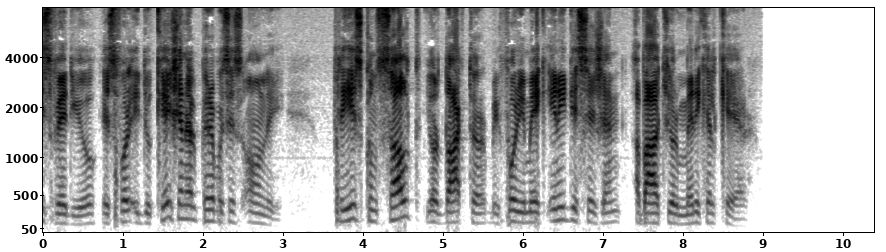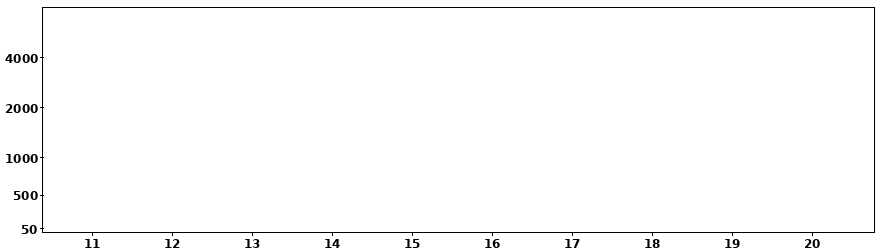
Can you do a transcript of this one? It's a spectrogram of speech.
This video is for educational purposes only. Please consult your doctor before you make any decision about your medical care.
